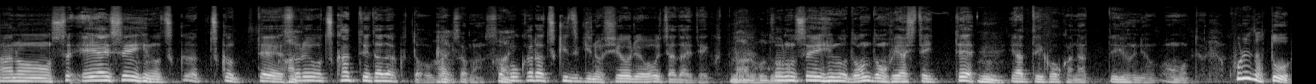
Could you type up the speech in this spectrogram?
あの AI 製品をつく作って、それを使っていただくと、お客様、はい、そこから月々の使用料をいただいていく、なるほど。この製品をどんどん増やしていって、やっていこうかなっていうふうに思っております、これだと、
